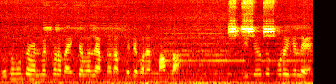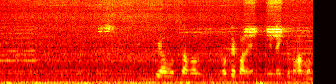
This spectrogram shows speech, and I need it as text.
প্রথমত হেলমেট ছাড়া বাইক চালালে আপনারা পেতে পারেন মামলা। দ্বিতীয়ত পড়ে গেলে কি অবস্থা হতে পারে, এটা একটু ভাবুন।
